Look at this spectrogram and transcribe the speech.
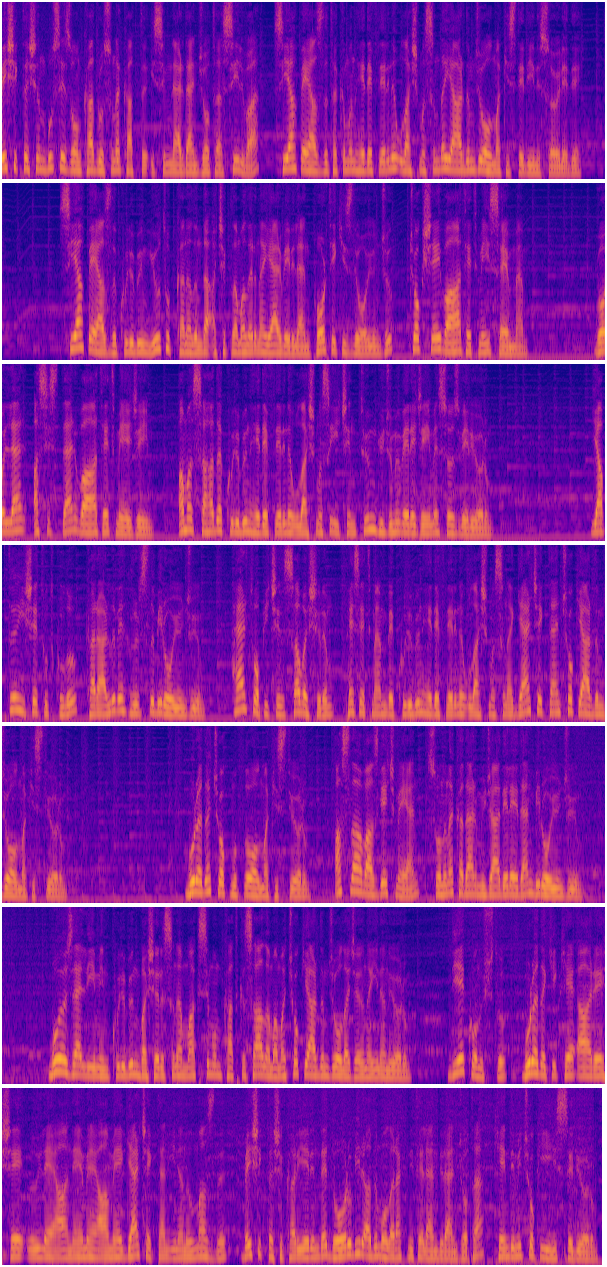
Beşiktaş'ın bu sezon kadrosuna kattığı isimlerden Jota Silva, siyah beyazlı takımın hedeflerine ulaşmasında yardımcı olmak istediğini söyledi. Siyah beyazlı kulübün YouTube kanalında açıklamalarına yer verilen Portekizli oyuncu, çok şey vaat etmeyi sevmem. Goller, asistler vaat etmeyeceğim. Ama sahada kulübün hedeflerine ulaşması için tüm gücümü vereceğime söz veriyorum. Yaptığı işe tutkulu, kararlı ve hırslı bir oyuncuyum. Her top için savaşırım, pes etmem ve kulübün hedeflerine ulaşmasına gerçekten çok yardımcı olmak istiyorum. Burada çok mutlu olmak istiyorum. Asla vazgeçmeyen, sonuna kadar mücadele eden bir oyuncuyum. Bu özelliğimin kulübün başarısına maksimum katkı sağlamama çok yardımcı olacağına inanıyorum. Diye konuştu. Buradaki KARŞILANMAM gerçekten inanılmazdı. Beşiktaş'ı kariyerinde doğru bir adım olarak nitelendiren Jota, kendimi çok iyi hissediyorum.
